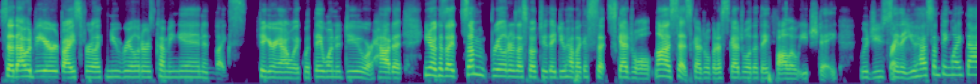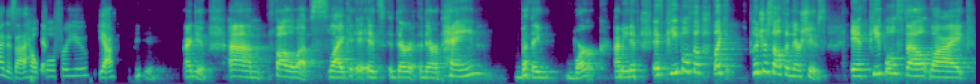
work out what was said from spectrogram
so that would be your advice for like new realtors coming in and like figuring out like what they want to do or how to you know because i some realtors i spoke to they do have like a set schedule not a set schedule but a schedule that they follow each day would you say right. that you have something like that is that helpful yeah. for you yeah I do. I do. Um, follow-ups like it's they're they're a pain but they work. I mean, if if people feel like put yourself in their shoes. If people felt like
